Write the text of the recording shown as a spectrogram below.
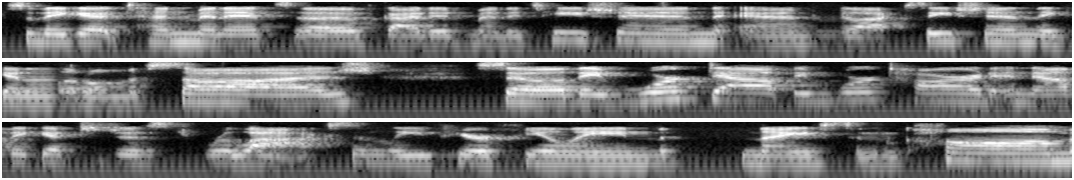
So they get 10 minutes of guided meditation and relaxation. They get a little massage. So they've worked out, they've worked hard, and now they get to just relax and leave here feeling nice and calm.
